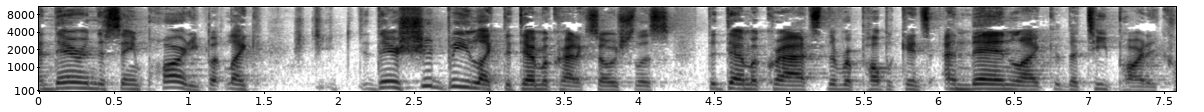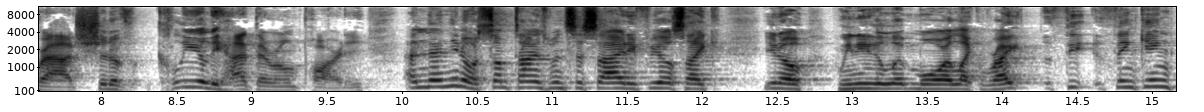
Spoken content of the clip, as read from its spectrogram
and they're in the same party, but like there should be like the Democratic Socialists, the Democrats, the Republicans, and then like the Tea Party crowd should have clearly had their own party. And then you know sometimes when society feels like you know we need a little more like right th- thinking,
